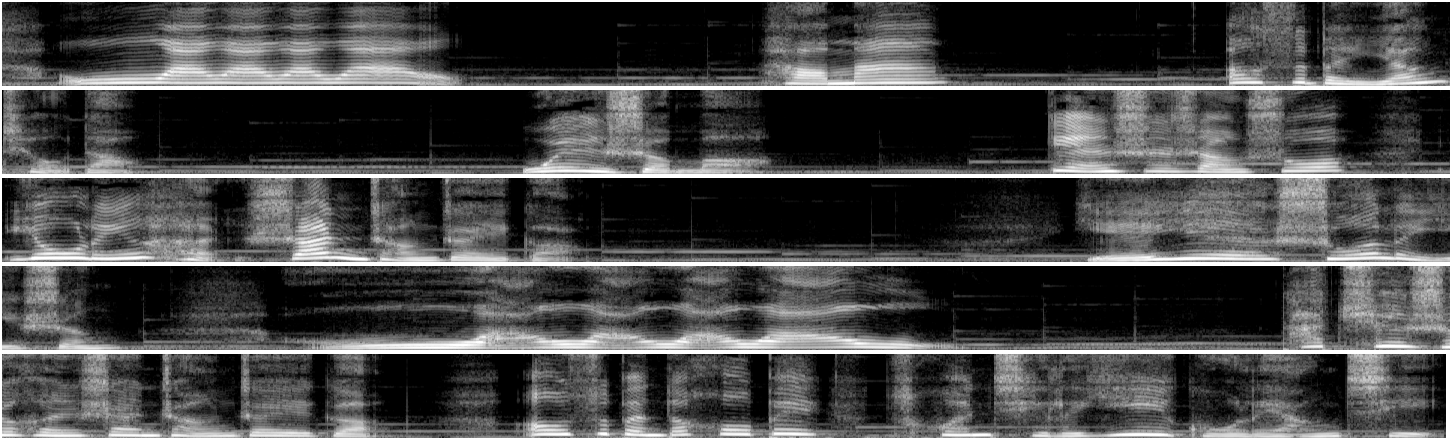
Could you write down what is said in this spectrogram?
“哇哇哇哇哦”，好吗？奥斯本央求道。为什么？电视上说幽灵很擅长这个。爷爷说了一声“哇哇哇哇哦”，他确实很擅长这个。奥斯本的后背窜起了一股凉气，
